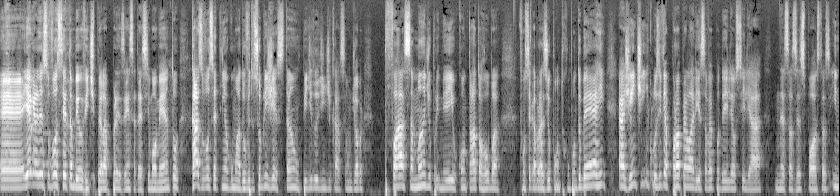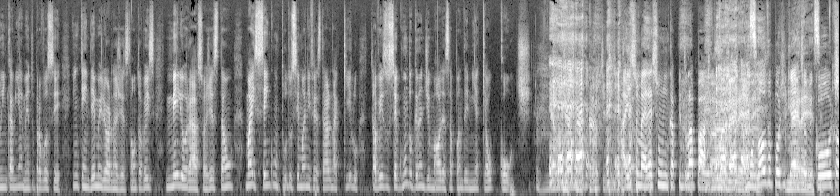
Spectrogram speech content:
É, e agradeço você também, ouvinte, pela presença desse momento. Caso você tenha alguma dúvida sobre gestão, pedido de indicação de obra, faça, mande o e-mail, contato arroba fonsecabrasil.com.br. A gente, inclusive a própria Larissa, vai poder lhe auxiliar nessas respostas e no encaminhamento para você entender melhor na gestão, talvez melhorar a sua gestão, mas sem, contudo, se manifestar naquilo, talvez o segundo grande mal dessa pandemia, que é o coach. Ela é coach. Aí isso merece um capítulo à parte. né? Merece. Um novo podcast Merece. sobre coach.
